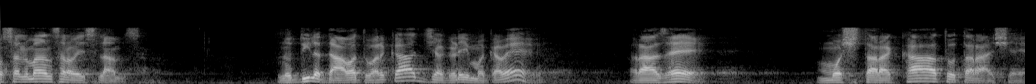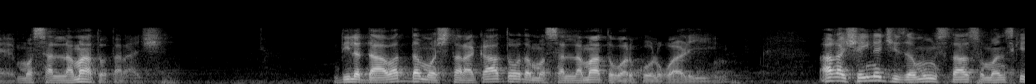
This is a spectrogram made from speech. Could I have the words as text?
مسلمان سره او اسلام سره نو دوی له دعوت ورکا جګړه مکوي راځه مشترکات تراشه مسلمات تراشه دی له دعوت د مشترکات او د مسلمات ورکول غواړي هغه شي نه چې زمون ستاسو منس کې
